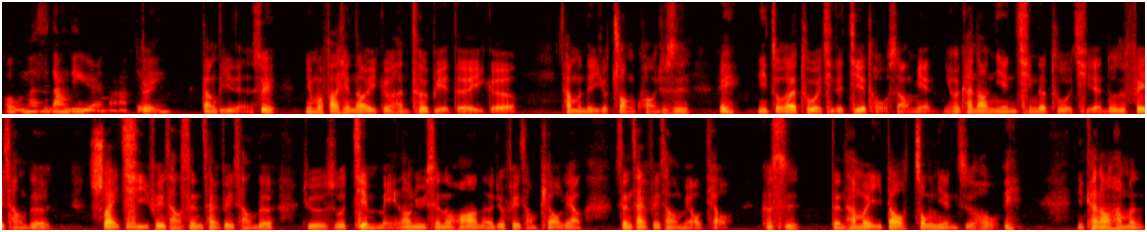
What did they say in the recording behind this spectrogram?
哦，那是当地人啊，对，对，当地人。所以你有没有发现到一个很特别的一个他们的一个状况，就是？哎，你走在土耳其的街头上面，你会看到年轻的土耳其人都是非常的帅气，非常身材非常的就是说健美，然后女生的话呢就非常漂亮，身材非常苗条。可是等他们一到中年之后，哎，你看到他们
